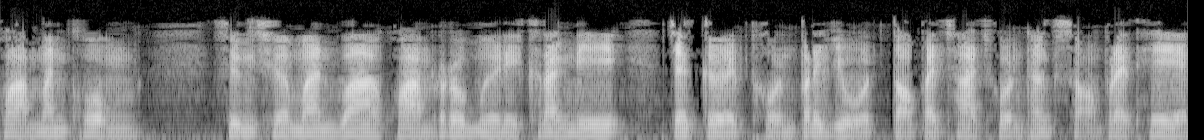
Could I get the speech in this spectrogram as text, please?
ความมั่นคง ซึ่งเชื่อมั่นว่าความร่วมมือในครั้งนี้จะเกิดผลประโยชน์ต่อประชาชนทั้งสองประเทศ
